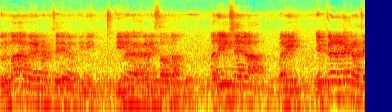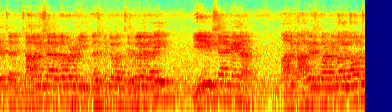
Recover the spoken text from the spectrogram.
దుర్మార్గమైనటువంటి చర్య మేము దీన్ని తీవ్రంగా ఖండిస్తా ఉన్నాం. అదే విషయంగా మరి ఎక్కడంటే అక్కడ చర్చ చాలా విషయాలు ఉన్నప్పటికీ ప్రెస్ మీట్లో మనం చెప్పలేము కానీ ఏ విషయానికైనా అది కాంగ్రెస్ పార్టీ వాళ్ళు కావచ్చు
